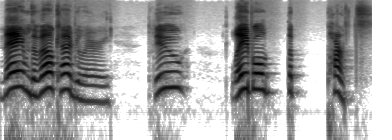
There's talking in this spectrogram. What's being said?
name the vocabulary, do label the parts.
